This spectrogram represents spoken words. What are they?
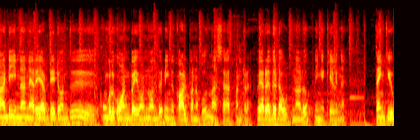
தாண்டி இன்னும் நிறைய அப்டேட் வந்து உங்களுக்கு ஒன் பை ஒன் வந்து நீங்கள் கால் பண்ணும்போது நான் ஷேர் பண்ணுறேன் வேறு எதாவது டவுட்னாலும் நீங்கள் கேளுங்கள் தேங்க்யூ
